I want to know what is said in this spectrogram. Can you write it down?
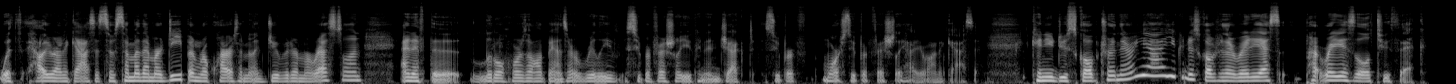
with hyaluronic acid. So some of them are deep and require something like Juvederm or Restylane. And if the little horizontal bands are really superficial, you can inject super more superficially hyaluronic acid. Can you do Sculptra in there? Yeah, you can do Sculptra in there. Radiesse Radiesse is a little too thick.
